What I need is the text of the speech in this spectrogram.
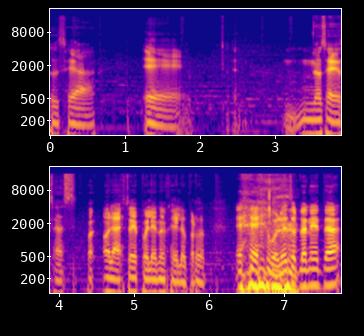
O sea, eh, no sé, o sea, hola, estoy spoileando el Halo, perdón. volvés al planeta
